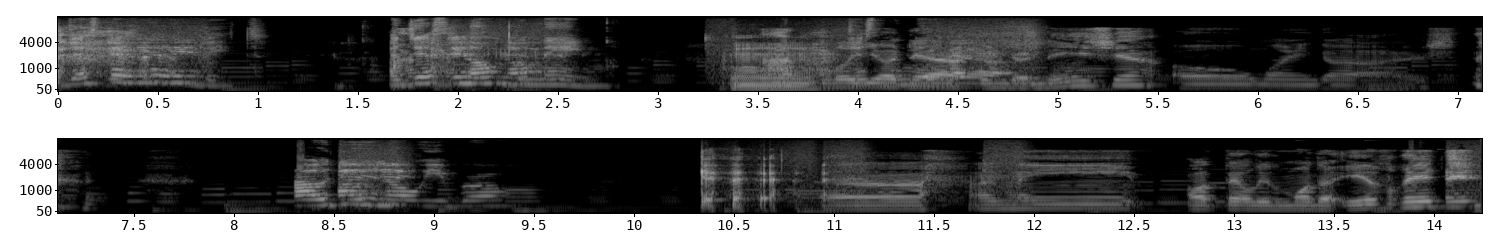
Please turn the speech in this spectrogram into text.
Just a little bit. I just know the name. Mm. Abloyoda Indonesia? Oh my gosh. How do you know Ibro? uh, I mean, Hotel Il Mondo Ivrit,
